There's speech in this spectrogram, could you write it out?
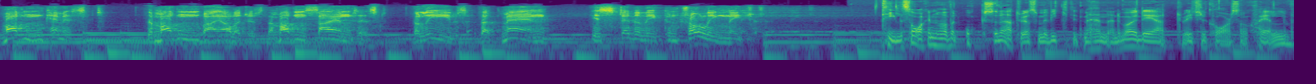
modern chemist, the modern biologist, the modern scientist believes that man is steadily controlling nature. Till saken har väl också det här tror jag som är viktigt med henne. Det var ju det att Rachel Carson själv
